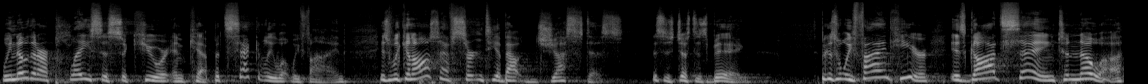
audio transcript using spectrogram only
We know that our place is secure and kept. But secondly, what we find is we can also have certainty about justice. This is just as big. Because what we find here is God saying to Noah,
